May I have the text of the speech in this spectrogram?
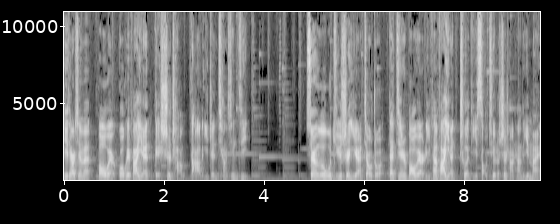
第一条新闻：鲍威尔国会发言给市场打了一针强心剂。虽然俄乌局势依然焦灼，但今日鲍威尔的一番发言彻底扫去了市场上的阴霾。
